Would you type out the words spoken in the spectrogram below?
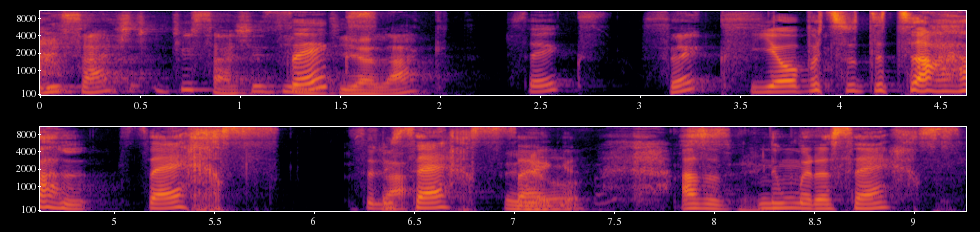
wie sagst du, wie sagst du im Sex? Dialekt? Sex? Sex? Ja, aber zu der Zahl. Sechs. Soll ich Se- sechs sagen? Ja. Also Sechs. Nummer sechs.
